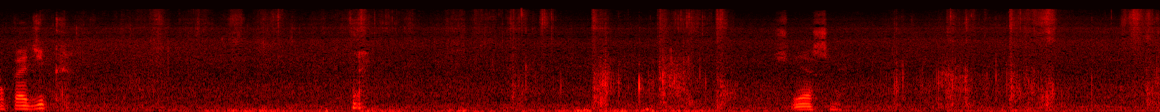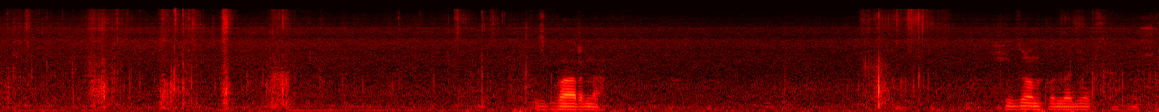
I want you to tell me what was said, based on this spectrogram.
Mopedzik. Śmieszny. Z gwarna. Siedzonko dla dziecka, proszę.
